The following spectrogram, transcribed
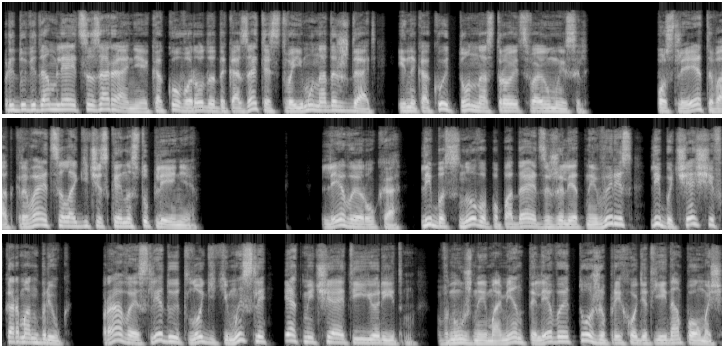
предуведомляется заранее, какого рода доказательства ему надо ждать и на какой тон настроить свою мысль. После этого открывается логическое наступление. Левая рука либо снова попадает за жилетный вырез, либо чаще в карман брюк. Правая следует логике мысли и отмечает ее ритм. В нужные моменты левая тоже приходит ей на помощь.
